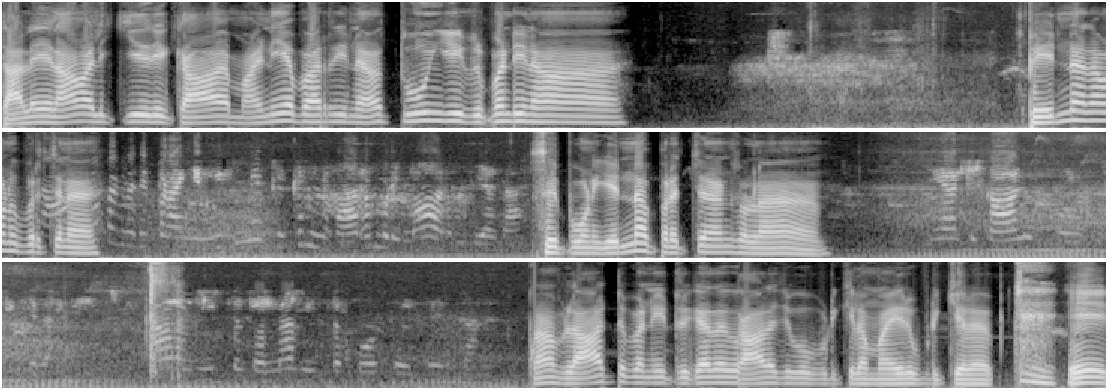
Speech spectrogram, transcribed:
தலையெல்லாம் வலிக்குது கா மணியை பாடுறி நான் தூங்கிட்டு இருப்பேன்டி நான். இப்போ என்னதான் உனக்கு பிரச்சனை? சரி இப்போ உனக்கு என்ன பிரச்சனைன்னு சொல்ல எனக்கு காலேஜ் போக பிடிக்கல நான் வீட்டுல சொன்னா வீட்டுல போக சொல்லிட்டு இருக்காங்க நான் விளாட்டு பண்ணிட்டு இருக்காத காலேஜ் போக பிடிக்கல மயிறு பிடிக்கல. ஏய்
